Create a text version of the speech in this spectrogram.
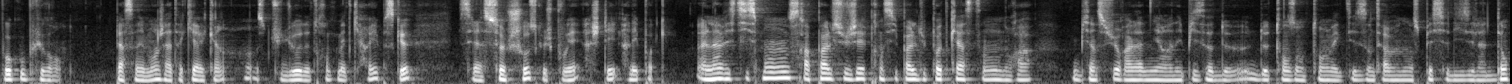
beaucoup plus grand. Personnellement, j'ai attaqué avec un, studio de 30 mètres carrés parce que c'est la seule chose que je pouvais acheter à l'époque. L'investissement ne sera pas le sujet principal du podcast. Hein. On aura bien sûr à l'avenir un épisode de, de, temps en temps avec des intervenants spécialisés là-dedans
